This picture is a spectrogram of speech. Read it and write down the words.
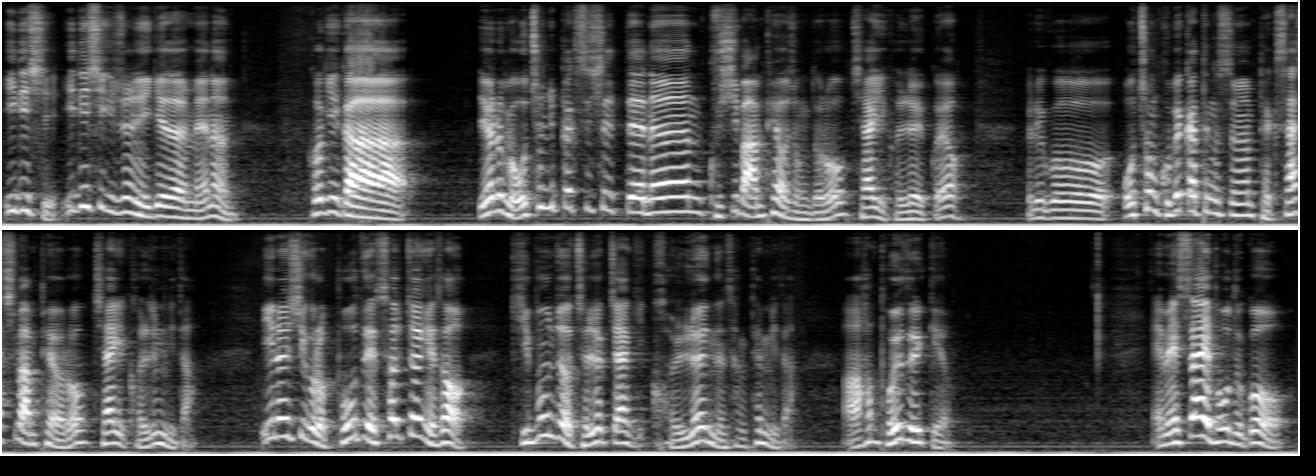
EDC EDC 기준으로 얘기하자면은 거기가 여러분 5600 쓰실 때는 90A 정도로 제약이 걸려있고요. 그리고 5900 같은 거 쓰면 140A로 제약이 걸립니다. 이런 식으로 보드에 설정해서 기본적으로 전력 제약이 걸려있는 상태입니다. 아, 한번 보여드릴게요. MSI 보드고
